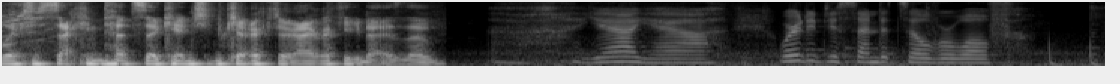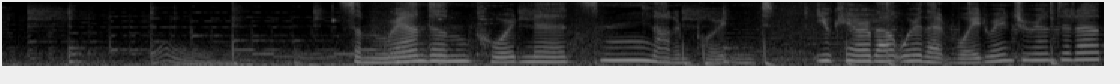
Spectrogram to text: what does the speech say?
Wait a second, that's a Genshin character. I recognize them. Yeah, yeah. Where did you send it, Silverwolf? Some random coordinates, mm, not important. You care about where that Void Ranger ended up?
